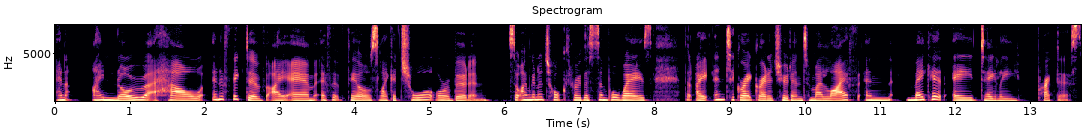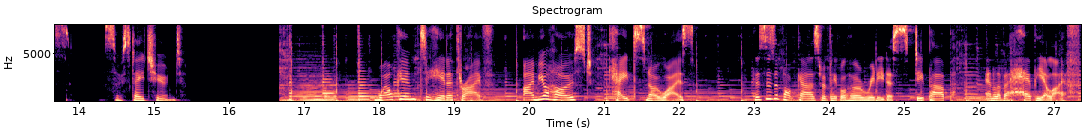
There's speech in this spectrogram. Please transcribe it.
And I know how ineffective I am if it feels like a chore or a burden. So, I'm going to talk through the simple ways that I integrate gratitude into my life and make it a daily practice. So, stay tuned. Welcome to Here to Thrive. I'm your host, Kate Snowise. This is a podcast for people who are ready to step up and live a happier life.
